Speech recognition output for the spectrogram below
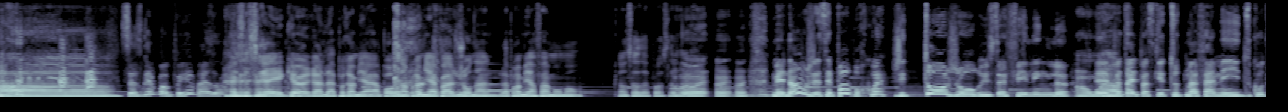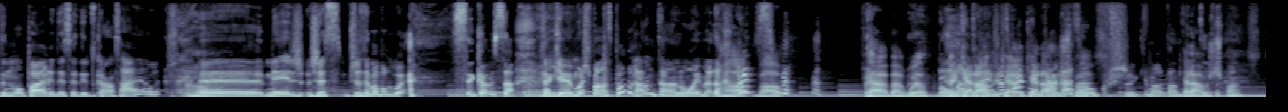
Ah! Ce serait pas pire, par exemple. Hey, ça serait écœurant, la première. Elle passe en première page du journal. La première femme au monde. Cancer de la prostate. Ouais, ouais, ouais. Mais non, je sais pas pourquoi. J'ai toujours eu ce feeling-là. Ah? Euh, Peut-être parce que toute ma famille, du côté de mon père, est décédée du cancer. là. Ah. Euh, mais je, je, je sais pas pourquoi. C'est comme ça. Fait que moi, je pense pas me rendre tant loin, malheureusement. Ah, bah. Tabarouette. Bon À matin. quel âge, J'espère quel, que quel mes âge, je parents pense? sont couchés qui m'entendent Quel pas âge, dire je pense?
